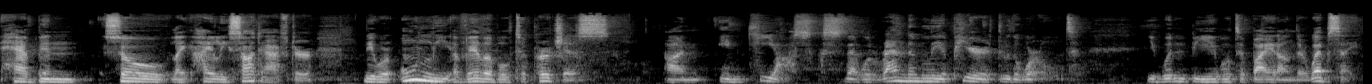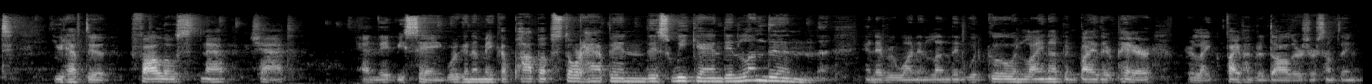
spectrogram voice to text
have been so like highly sought after, they were only available to purchase on in kiosks that would randomly appear through the world. You wouldn't be able to buy it on their website. You'd have to follow Snapchat and they'd be saying, we're going to make a pop-up store happen this weekend in London. And everyone in London would go and line up and buy their pair. They're like $500 or something.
